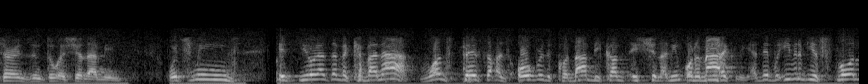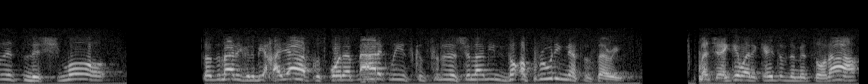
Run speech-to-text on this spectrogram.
turns into a shelamim, which means it, you don't have to have a kavanah. Once Pesach is over, the korban becomes a shilanim automatically. And therefore, even if you slaughter it lishmo, doesn't matter. You're going to be hayav because automatically it's considered a. There's no uprooting necessary. But check it by the case of the mitzvah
